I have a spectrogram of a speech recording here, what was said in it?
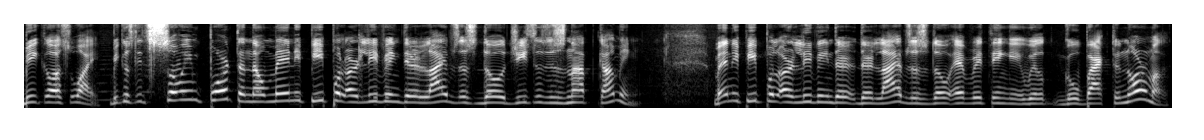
Because why? Because it's so important now. Many people are living their lives as though Jesus is not coming. Many people are living their, their lives as though everything will go back to normal.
